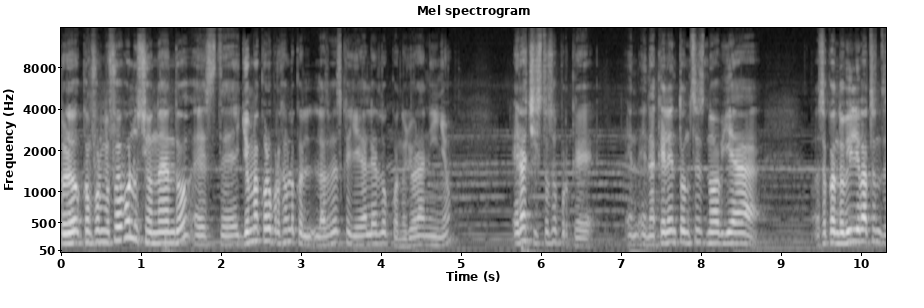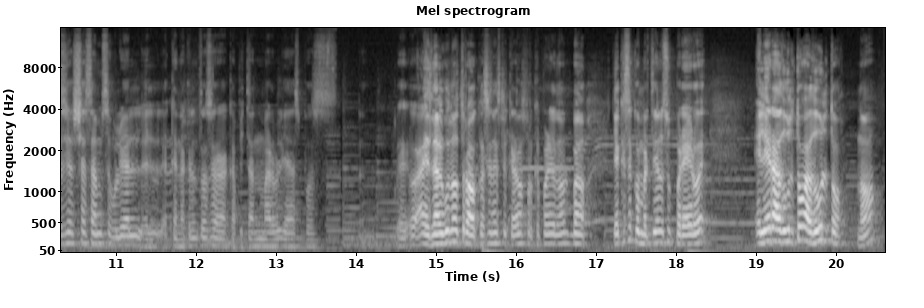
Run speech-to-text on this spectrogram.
Pero conforme fue evolucionando, este, yo me acuerdo, por ejemplo, que las veces que llegué a leerlo cuando yo era niño, era chistoso porque en, en aquel entonces no había. O sea, cuando Billy Batson decía Shazam se volvió el, el- que en aquel entonces era Capitán Marvel, ya después. eh, En alguna otra ocasión explicaremos por qué nombre. Bueno, ya que se convirtió en el superhéroe, él era adulto, adulto, ¿no?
